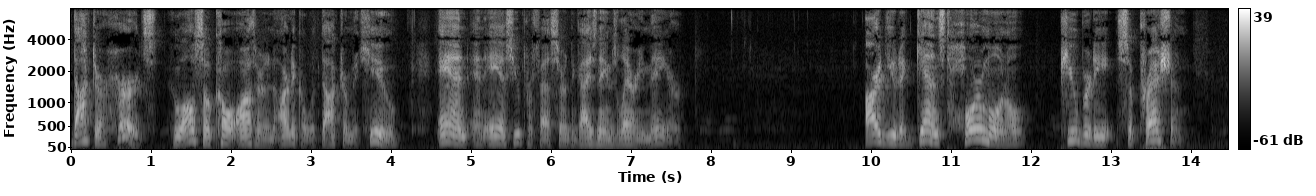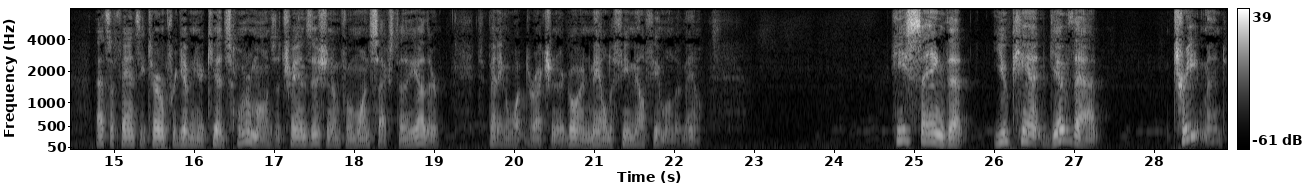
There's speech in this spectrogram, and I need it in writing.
Dr. Hruz, who also co authored an article with Dr. McHugh and an ASU professor, the guy's name is Larry Mayer, argued against hormonal puberty suppression. That's a fancy term for giving your kids hormones to transition them from one sex to the other, depending on what direction they're going male to female, female to male. He's saying that you can't give that treatment,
